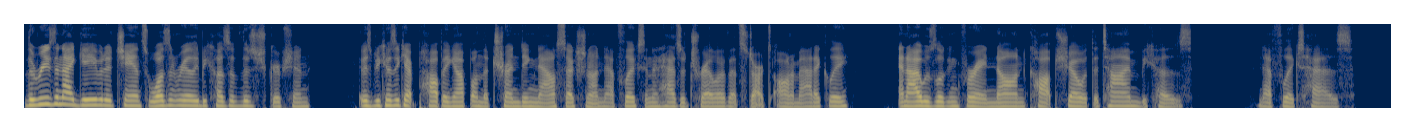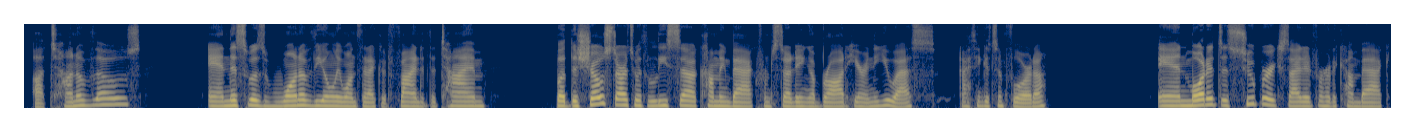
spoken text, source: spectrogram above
The reason I gave it a chance wasn't really because of the description. It was because it kept popping up on the trending now section on Netflix and it has a trailer that starts automatically. And I was looking for a non cop show at the time because Netflix has a ton of those and this was one of the only ones that I could find at the time. But the show starts with Lisa coming back from studying abroad here in the US. I think it's in Florida. And Moritz is super excited for her to come back,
